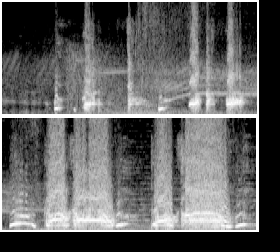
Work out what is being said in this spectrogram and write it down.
Go go! Go go!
